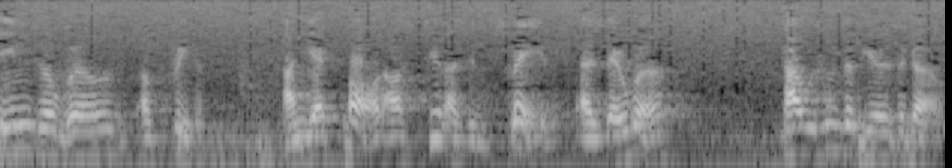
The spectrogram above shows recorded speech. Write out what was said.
into a world of freedom, and yet all are still as enslaved as they were thousands of years ago,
